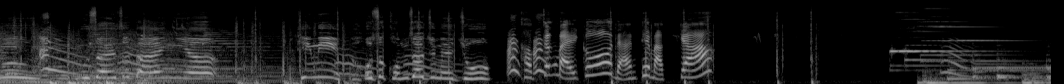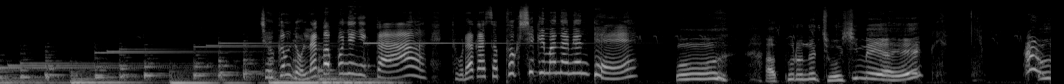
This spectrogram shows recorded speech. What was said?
어, 무사해서 다행이야 팀이 어서 검사 좀 해줘 걱정 말고 나한테 맡겨. 조금 놀란 것뿐이니까 돌아가서 푹 쉬기만 하면 돼. 어, 앞으로는 조심해야 해 어,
